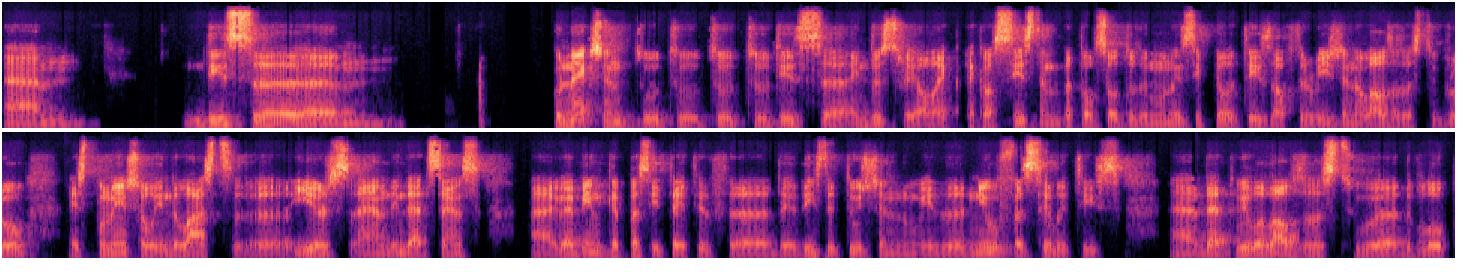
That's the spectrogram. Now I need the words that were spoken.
Um, this um, connection to to to to this uh, industrial ec ecosystem, but also to the municipalities of the region allows us to grow exponentially in the last uh, years. And in that sense, uh, we have been capacitated uh, the, the, institution with uh, new facilities uh, that will allow us to develop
